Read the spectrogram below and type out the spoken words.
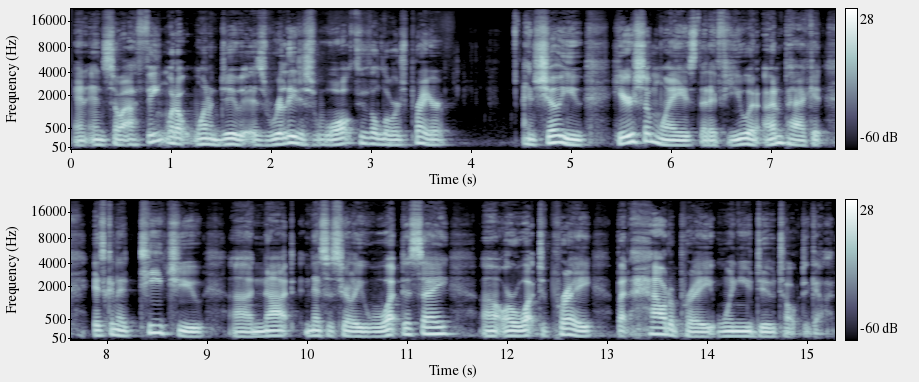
and, and so I think what I want to do is really just walk through the Lord's Prayer and show you here's some ways that if you would unpack it, it's going to teach you uh, not necessarily what to say uh, or what to pray, but how to pray when you do talk to God.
